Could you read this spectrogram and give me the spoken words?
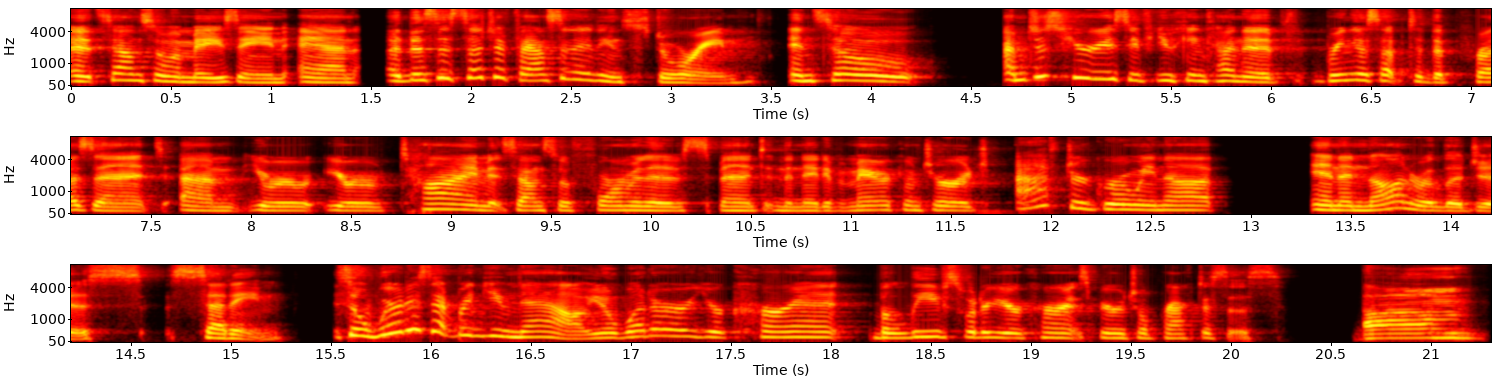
It sounds so amazing. And uh, this is such a fascinating story. And so I'm just curious if you can kind of bring us up to the present. Um, your your time, it sounds so formative, spent in the Native American church after growing up in a non-religious setting. So where does that bring you now? You know, what are your current beliefs? What are your current spiritual practices? Um,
